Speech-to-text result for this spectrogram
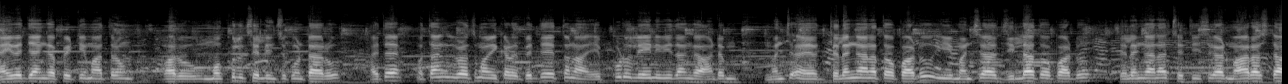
నైవేద్యంగా పెట్టి మాత్రం వారు మొక్కులు చెల్లించుకుంటారు. అయితే మొత్తానికి కూడా మనం ఇక్కడ పెద్ద ఎత్తున ఎప్పుడు లేని విధంగా అంటే మంచి తెలంగాణతో పాటు ఈ మంచిర్యాల జిల్లాతో పాటు తెలంగాణ ఛత్తీస్గఢ్ మహారాష్ట్ర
